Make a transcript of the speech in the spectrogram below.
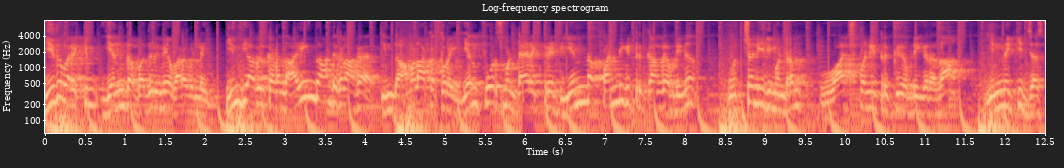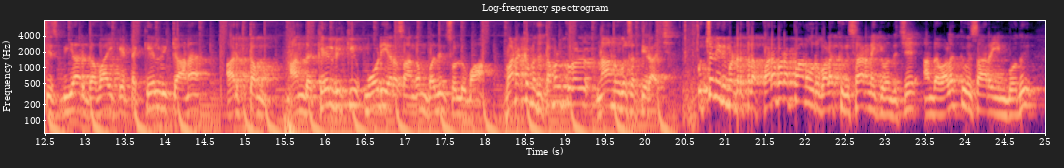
இதுவரைக்கும் எந்த பதிலுமே வரவில்லை. இந்தியாவில் கடந்த ஐந்து ஆண்டுகளாக இந்த அமலாக்கத்துறை என்போர்ஸ்மெண்ட் டைரக்டரேட் என்ன பண்ணிக்கிட்டு இருக்காங்க அப்படின்னு உச்ச நீதிமன்றம் வாட்ச் பண்ணிட்டு இருக்கு அப்படிங்கறதுதான் இன்னைக்கு ஜஸ்டிஸ் பி ஆர் கவாய் கேட்ட கேள்விக்கான அர்த்தம். அந்த கேள்விக்கு மோடி அரசாங்கம் பதில் சொல்லுமா? வணக்கம் இது தமிழ் குரல். நான் உங்கள் சத்யராஜ். உச்சநீதிமன்றத்தில் பரபரப்பான ஒரு வழக்கு விசாரணைக்கு வந்துச்சு. அந்த வழக்கு விசாரணையின் போது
